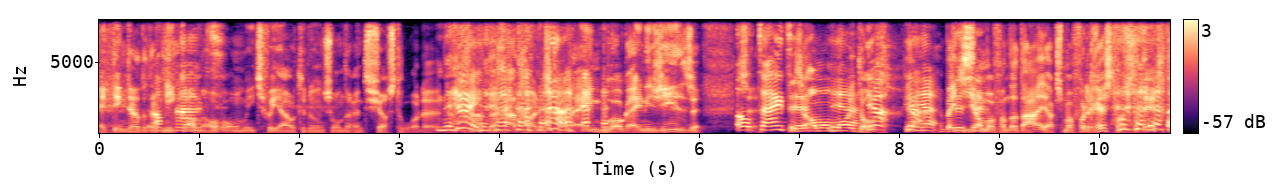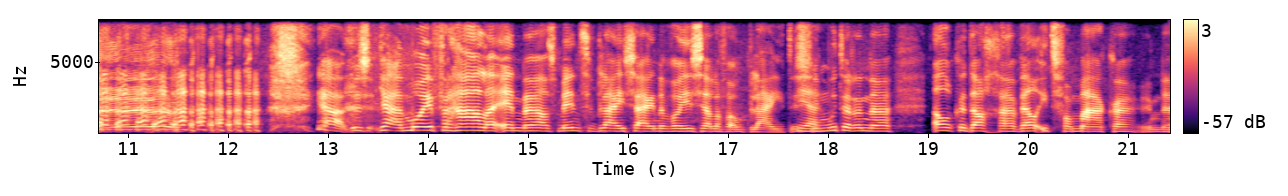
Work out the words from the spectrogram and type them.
Ik denk dat het ook niet kan hoor, om iets voor jou te doen zonder enthousiast te worden. Dat, gaat, dat gaat gewoon, gewoon één brok energie. Dus, eh, Altijd, Het is allemaal mooi Ja. toch? Ja, Ja, ja. Een beetje Dus, eh, jammer van dat Ajax, maar voor de rest was het echt... eh, Ja, dus ja, mooie verhalen. En eh, als mensen blij zijn, dan word je zelf ook blij. Dus Ja. je moet er een, eh, elke dag eh, wel iets van maken. En, eh,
